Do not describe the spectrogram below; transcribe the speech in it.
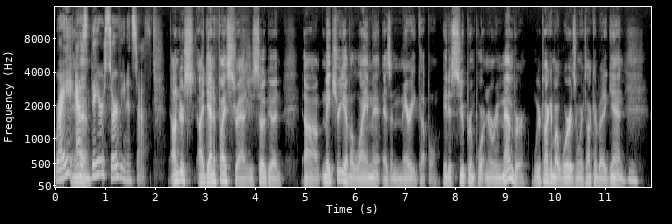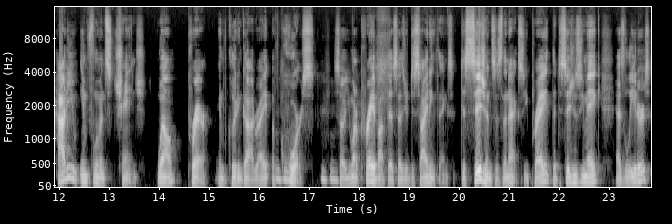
right Amen. as they're serving and stuff under identify strategy so good uh, make sure you have alignment as a married couple. It is super important to remember. We are talking about words and we're talking about again. Mm-hmm. How do you influence change? Well, prayer, including God, right? Of mm-hmm. course. Mm-hmm. So you want to pray about this as you're deciding things. Decisions is the next. So you pray the decisions you make as leaders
